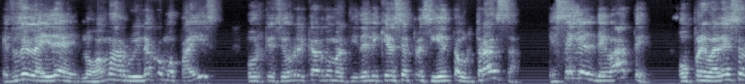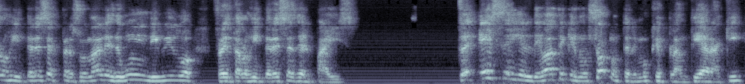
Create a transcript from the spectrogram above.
Entonces la idea es, nos vamos a arruinar como país porque el señor Ricardo Martinelli quiere ser presidente a ultranza. Ese es el debate. O prevalecen los intereses personales de un individuo frente a los intereses del país. Entonces, ese es el debate que nosotros tenemos que plantear aquí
